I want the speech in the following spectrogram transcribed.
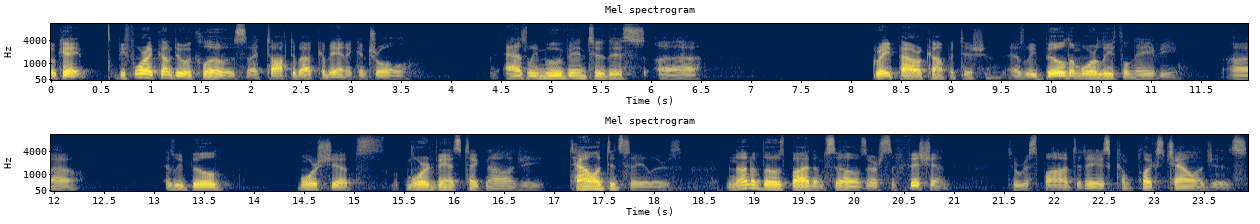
Okay, before I come to a close, I talked about command and control. As we move into this uh, great power competition, as we build a more lethal Navy, uh, as we build more ships with more advanced technology, talented sailors, none of those by themselves are sufficient to respond to today's complex challenges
